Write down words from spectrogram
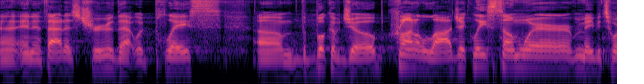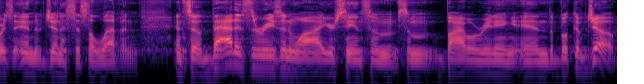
Uh, and if that is true, that would place um, the book of Job chronologically somewhere maybe towards the end of Genesis 11. And so that is the reason why you're seeing some, some Bible reading in the book of Job.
